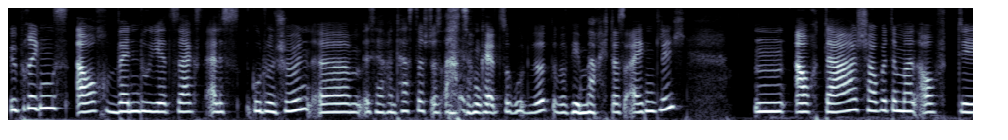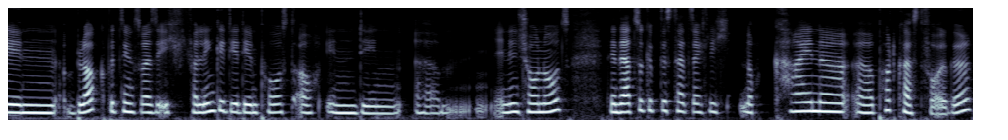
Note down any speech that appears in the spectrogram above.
übrigens, auch wenn du jetzt sagst, alles gut und schön, ähm, ist ja fantastisch, dass Achtsamkeit so gut wirkt, aber wie mache ich das eigentlich? Mm, auch da schau bitte mal auf den Blog, beziehungsweise ich verlinke dir den Post auch in den, ähm, in den Show Notes, denn dazu gibt es tatsächlich noch keine äh, Podcast-Folge.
